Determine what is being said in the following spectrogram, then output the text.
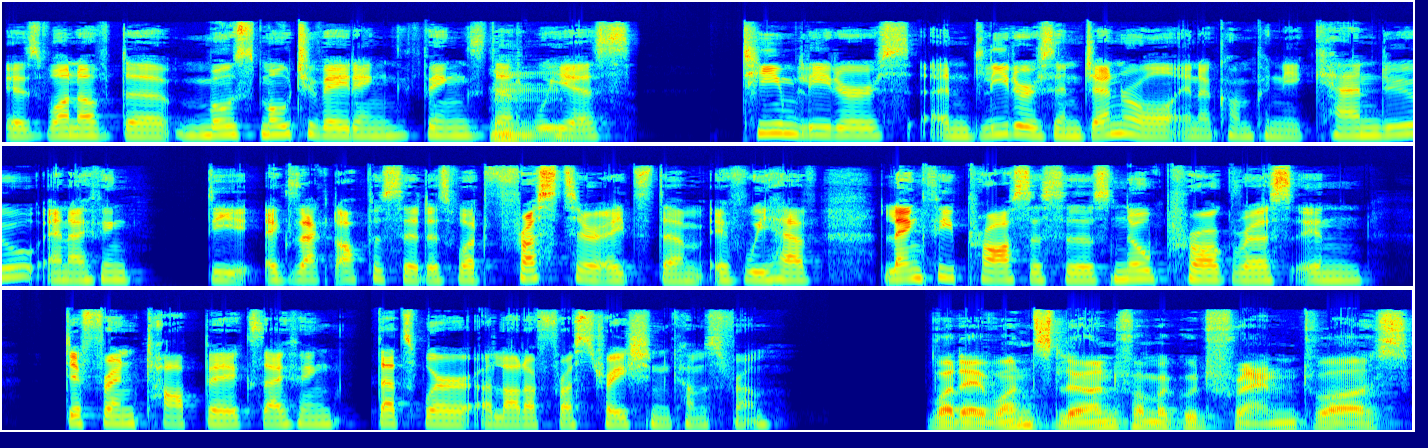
is one of the most motivating things that mm. we as team leaders and leaders in general in a company can do. And I think the exact opposite is what frustrates them if we have lengthy processes, no progress in different topics. I think that's where a lot of frustration comes from. What I once learned from a good friend was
